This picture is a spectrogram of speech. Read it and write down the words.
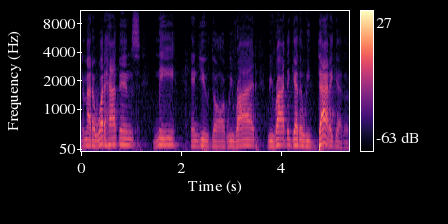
no matter what happens, me and you, dog, we ride, we ride together, we die together.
